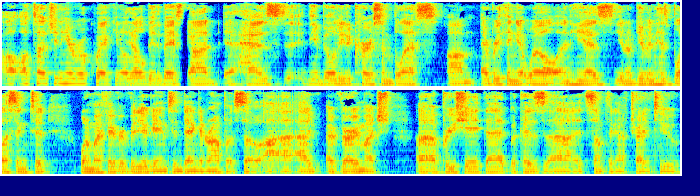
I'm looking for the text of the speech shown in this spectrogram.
I'll, I'll, touch in here real quick. You know, yep. Lil B the base god has the ability to curse and bless um, everything at will, and he has you know given his blessing to one of my favorite video games in Danganronpa. So I, I, I very much uh, appreciate that because uh, it's something I've tried to,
